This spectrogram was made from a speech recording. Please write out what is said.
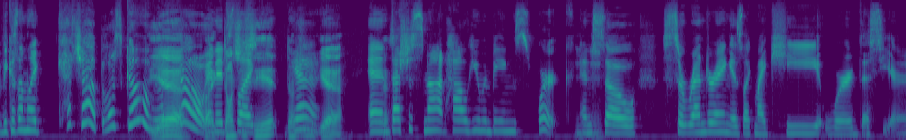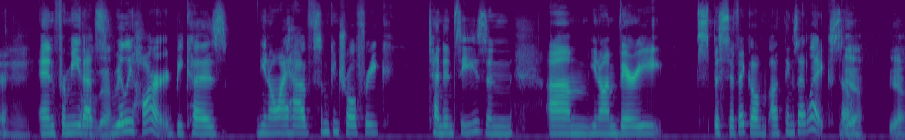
because I'm like, catch up, let's go, yeah. let's go. Like, and it's don't like, you see it? Don't yeah. you? Yeah. and That's- that's just not how human beings work. And Mhm. so surrendering is like my key word this year. Mm, And for me, that's that. really hard because, you know, I have some control freak tendencies and, um, you know, I'm very specific of, of things I like. So, Yeah. Yeah.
